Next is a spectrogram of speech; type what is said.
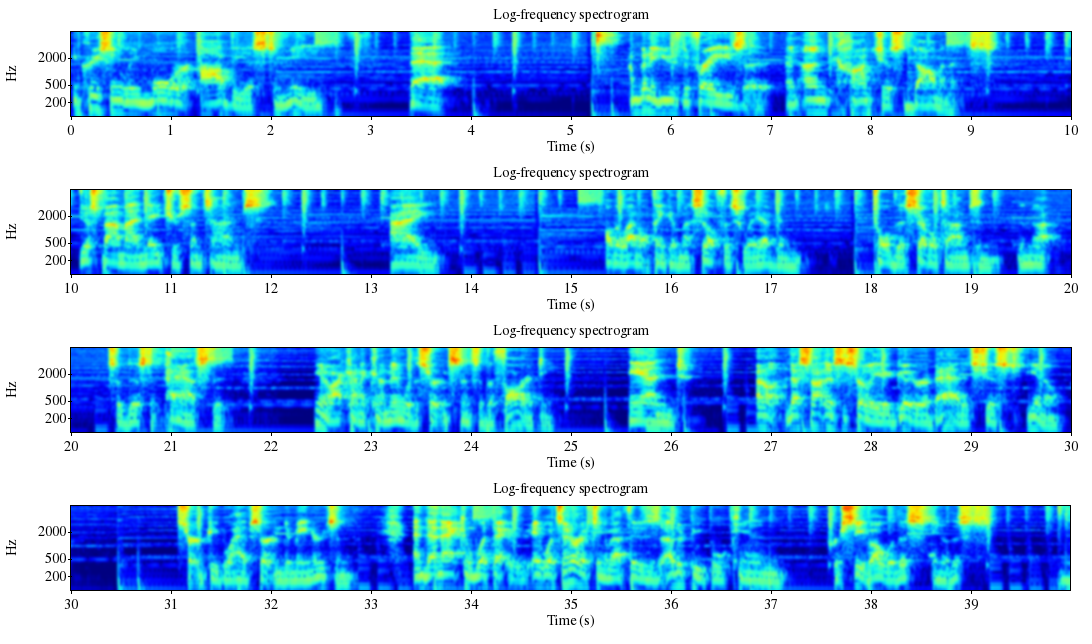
increasingly more obvious to me that I'm going to use the phrase uh, an unconscious dominance. Just by my nature, sometimes I, although I don't think of myself this way, I've been told this several times in the not so distant past that, you know, I kind of come in with a certain sense of authority. And I don't, that's not necessarily a good or a bad. It's just, you know, certain people have certain demeanors and, and then that can, what that, what's interesting about this is other people can perceive, oh, well, this, you know, this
